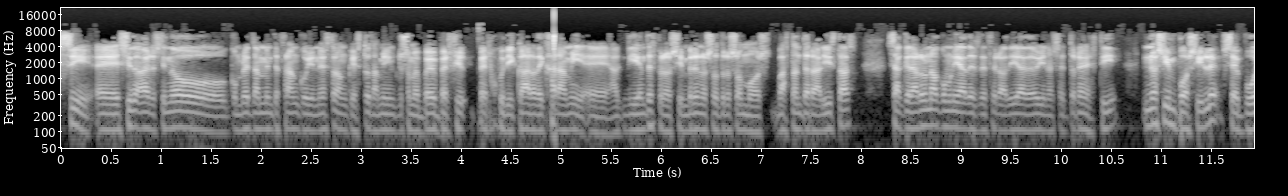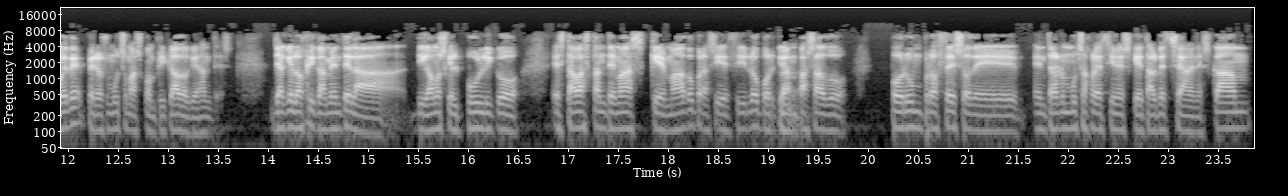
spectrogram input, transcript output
Sí, eh, siendo, a ver, siendo completamente franco y honesto, aunque esto también incluso me puede perjudicar dejar a mí eh, a clientes, pero siempre nosotros somos bastante realistas. O sea, crear una comunidad desde cero a día de hoy en el sector NFT no es imposible, se puede, pero es mucho más complicado que antes. Ya que lógicamente la, digamos que el público está bastante más quemado, por así decirlo, porque han pasado por un proceso de entrar en muchas colecciones que tal vez sean scam,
